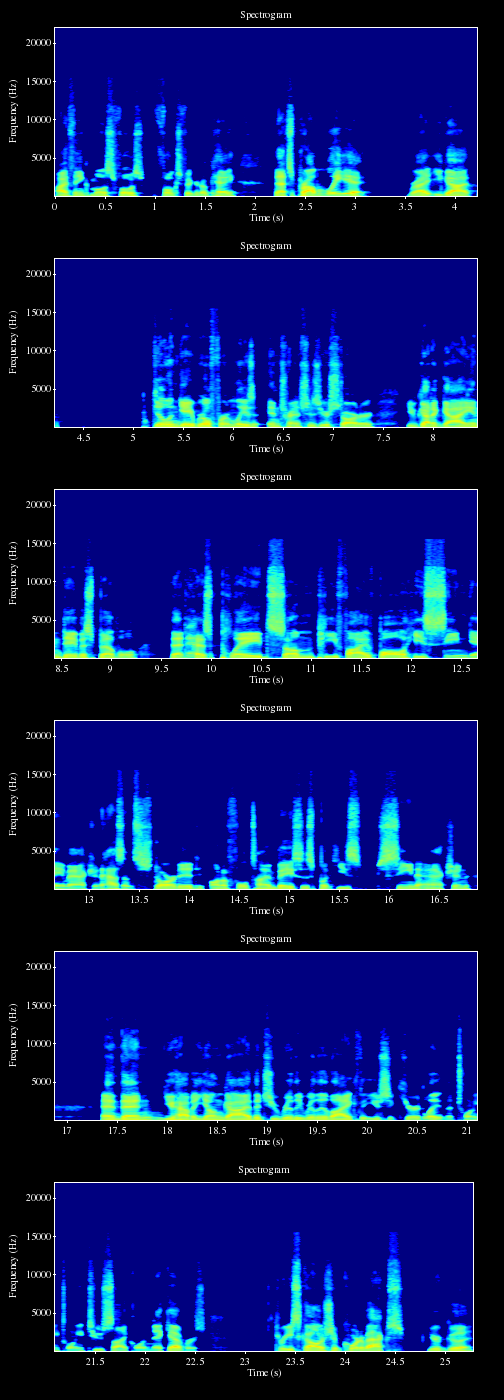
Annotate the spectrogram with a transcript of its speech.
I think most folks folks figured, okay, that's probably it, right? You got Dillon Gabriel firmly entrenched as your starter. You've got a guy in Davis Beville that has played some P5 ball. He's seen game action, hasn't started on a full time basis, but he's seen action. And then you have a young guy that you really, really like that you secured late in the 2022 cycle in Nick Evers. Three scholarship quarterbacks, you're good,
